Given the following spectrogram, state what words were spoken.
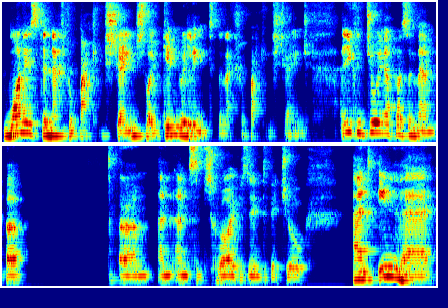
One is the National Back Exchange. So I've given you a link to the National Back Exchange, and you can join up as a member um, and, and subscribe as an individual. And in there,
